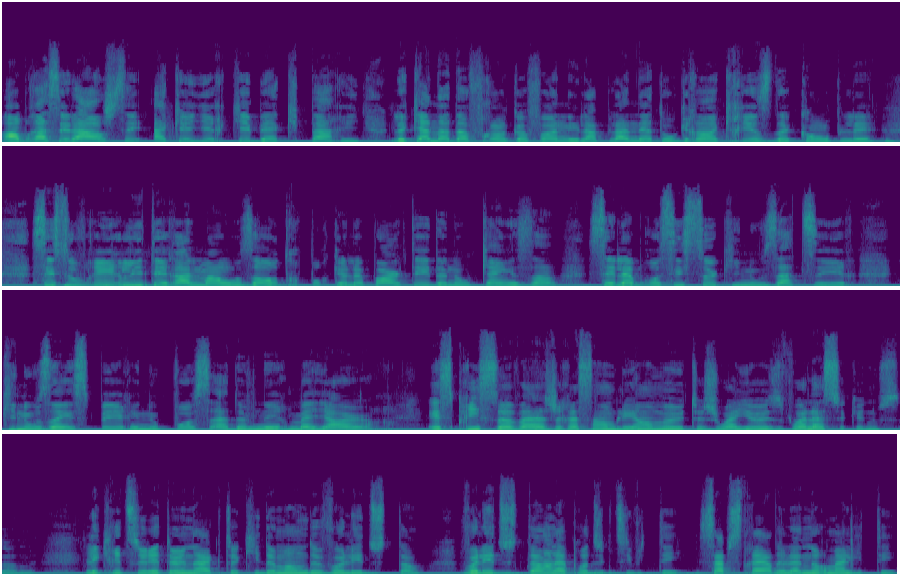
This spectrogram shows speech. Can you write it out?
Embrasser large, c'est accueillir Québec, Paris, le Canada francophone et la planète au grand crise de complet. C'est s'ouvrir littéralement aux autres pour que le party de nos 15 ans célèbre aussi ceux qui nous attirent, qui nous inspirent et nous poussent à devenir meilleurs. Esprit sauvage rassemblé en meute joyeuse, voilà ce que nous sommes. L'écriture est un acte qui demande de voler du temps. Voler du temps à la productivité, s'abstraire de la normalité,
